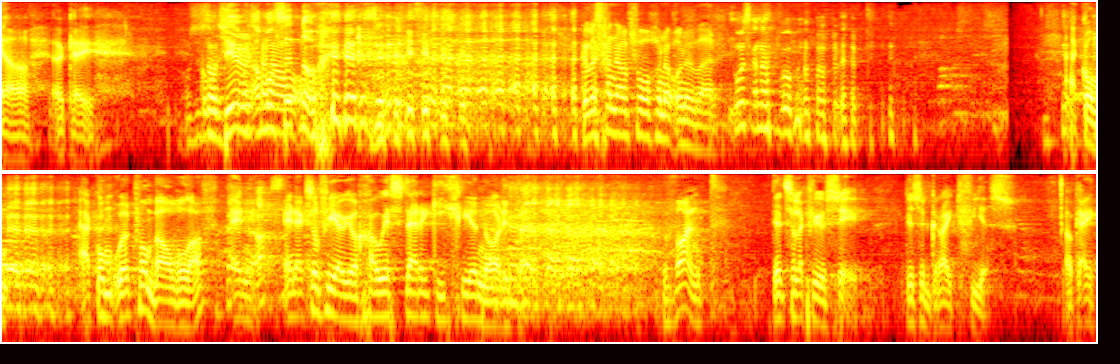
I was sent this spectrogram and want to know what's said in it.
ja, okay. Ons is al deur en almal sit nog. Kom ons gaan na 'n volgende onderwerp. Kom ons gaan na 'n volgende onderwerp. Ek kom ek kom ook van Belwel af en en ek sal vir jou jou goue sterretjie gee na die tyd. Want dit sal ek vir jou sê, dis 'n great fees. Okay?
